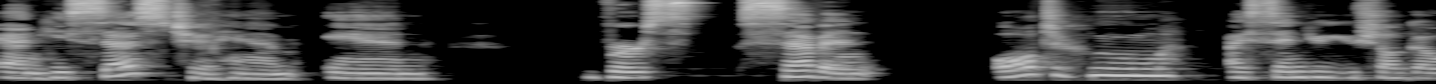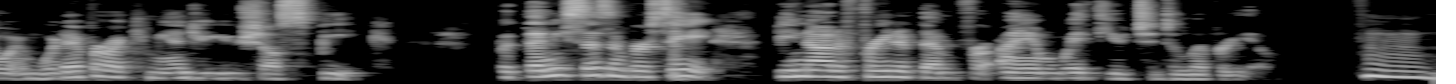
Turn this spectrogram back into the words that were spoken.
And he says to him in verse 7 All to whom I send you, you shall go, and whatever I command you, you shall speak. But then he says in verse 8, Be not afraid of them, for I am with you to deliver you. Hmm.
